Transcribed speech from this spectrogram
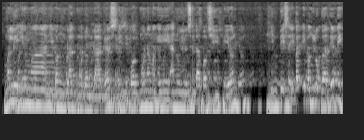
mali yung mga ibang vlog mo doon vloggers. Hindi, huwag mo namang i-ano yun sa Davao City yun. Hindi sa iba't ibang lugar yun eh.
